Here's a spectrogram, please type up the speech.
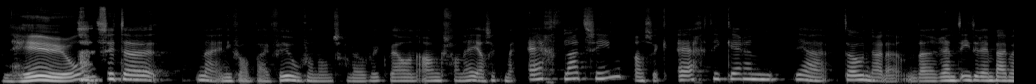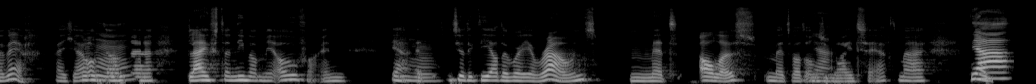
Heel. zit er, nou in ieder geval bij veel van ons geloof ik, wel een angst van, hé, hey, als ik me echt laat zien, als ik echt die kern ja, toon, nou, dan, dan rent iedereen bij me weg, weet je wel? Of dan Mhm. eh, blijft er niemand meer over. En ja, Mhm. het is natuurlijk the other way around met alles, met wat onze Ja. mind zegt, maar Ja,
